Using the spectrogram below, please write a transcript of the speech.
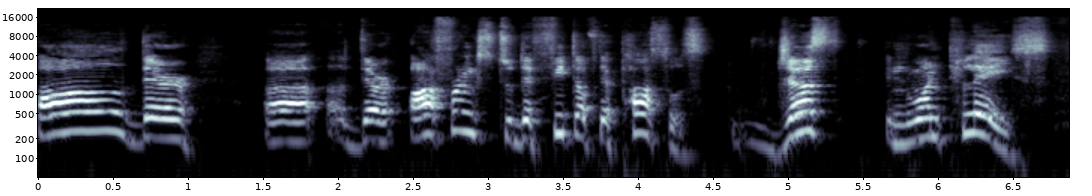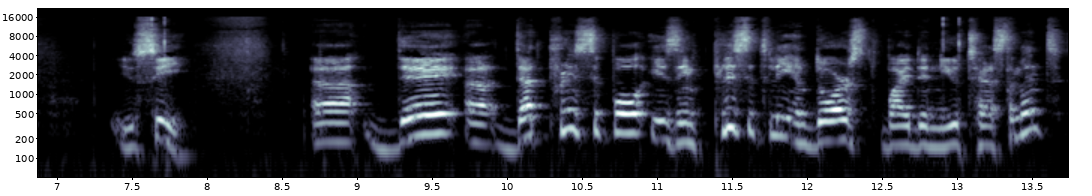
all their uh, their offerings to the feet of the apostles, just in one place. You see, uh, they, uh, that principle is implicitly endorsed by the New Testament,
